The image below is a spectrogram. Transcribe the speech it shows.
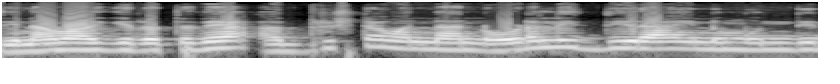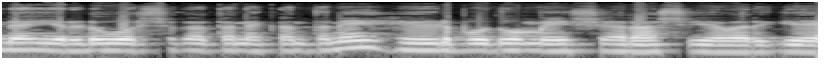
ದಿನವಾಗಿರುತ್ತದೆ. ಅದೃಷ್ಟವನ್ನು ನೋಡಲಿದ್ದೀರಾ? ಇನ್ನು ಮುಂದಿನ ಎರಡು ವರ್ಷದ ತನಕ ಅಂತಲೇ ಹೇಳ್ಬೋದು ಮೇಷರಾಶಿಯವರಿಗೆ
